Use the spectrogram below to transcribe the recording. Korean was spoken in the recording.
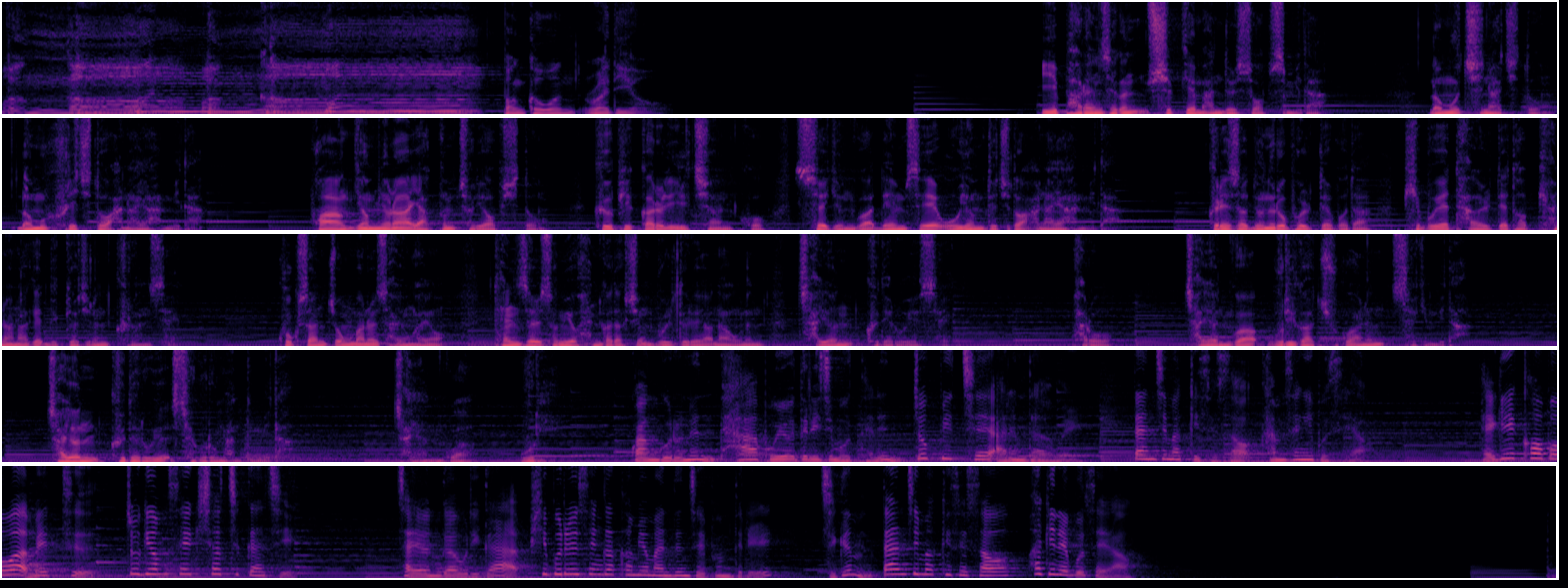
벙커원, 벙커원, 벙커원 라디오. 이 파란색은 쉽게 만들 수 없습니다. 너무 진하지도 너무 흐리지도 않아야 합니다. 화학 염료나 약품 처리 없이도 그 빛깔을 잃지 않고 세균과 냄새에 오염되지도 않아야 합니다. 그래서 눈으로 볼 때보다 피부에 닿을 때 더 편안하게 느껴지는 그런 색. 국산 쪽만을 사용하여 텐셀 섬유 한 가닥씩 물들여야 나오는 자연 그대로의 색. 바로 자연과 우리가 추구하는 색입니다. 자연 그대로의 색으로 만듭니다. 자연과 우리. 광고로는 다 보여드리지 못하는 쪽빛의 아름다움을 딴지마켓에서 감상해 보세요. 베개 커버와 매트, 쪽염색 셔츠까지 자연과 우리가 피부를 생각하며 만든 제품들을 지금 딴지마켓에서 확인해 보세요.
